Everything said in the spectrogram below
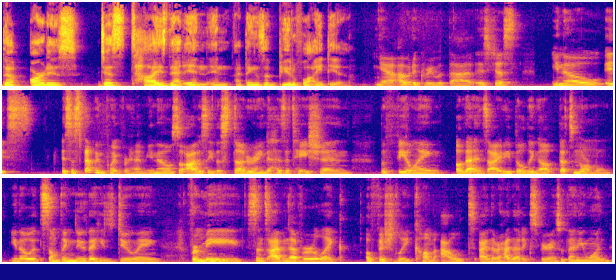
the artist just ties that in. And I think it's a beautiful idea. Yeah, I would agree with that. It's just, you know, it's it's a stepping point for him, you know? So obviously the stuttering, the hesitation, the feeling of that anxiety building up, that's normal. You know, it's something new that he's doing. For me, since I've never like officially come out, I never had that experience with anyone,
